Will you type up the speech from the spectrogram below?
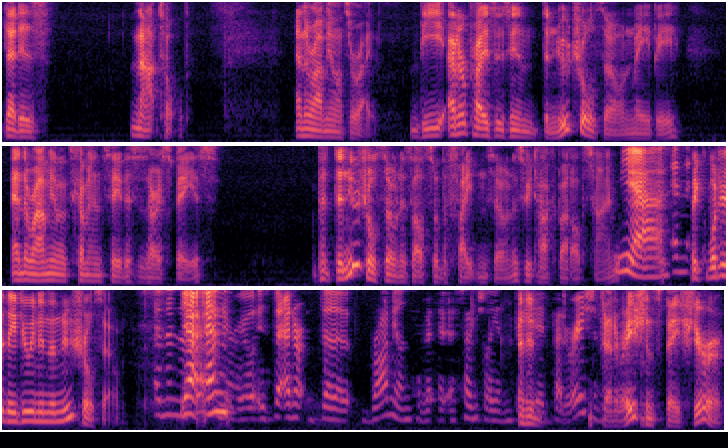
that is not told. And the Romulans are right. The Enterprise is in the neutral zone, maybe, and the Romulans come in and say, This is our space. But the neutral zone is also the fighting zone, as we talk about all the time. yeah. And Like, what are they doing in the neutral zone? and then the Yeah, and- scenario is the enter- the Romulans have essentially invaded in Federation. Federation space, sure.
